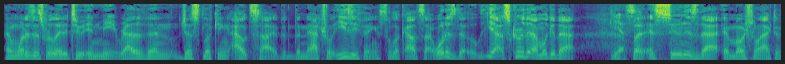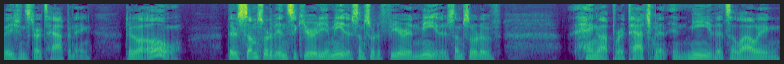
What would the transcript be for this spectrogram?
And what is this related to in me rather than just looking outside? The, the natural, easy thing is to look outside. What is the, yeah, screw them. Look at that. Yes. But as soon as that emotional activation starts happening, to go, oh, there's some sort of insecurity in me. There's some sort of fear in me. There's some sort of hang up or attachment in me that's allowing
